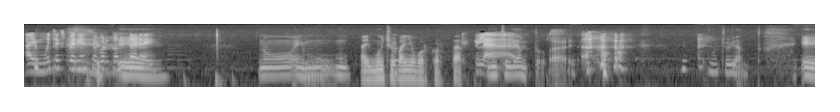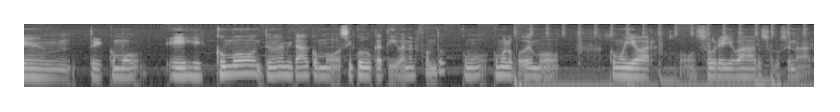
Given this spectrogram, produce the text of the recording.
Hay mucha experiencia por contar eh, ahí. No, hay, mu- mu- Hay mucho mucho- paño por cortar. Claro. Mucho llanto. mucho llanto. Eh, de como, eh, como de una mirada como psicoeducativa en el fondo, como, cómo lo podemos como llevar, o sobrellevar, o solucionar,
